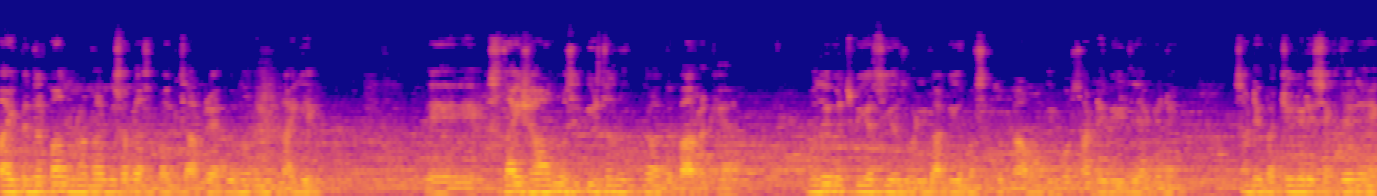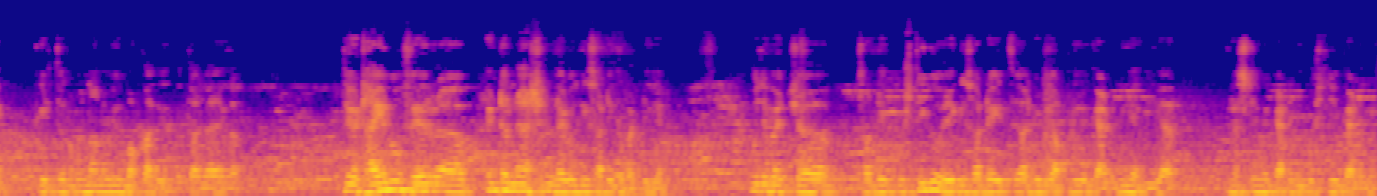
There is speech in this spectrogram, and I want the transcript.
ਭਾਈ ਪਿੰਦਰਪਾਲ ਉਹਨਾਂ ਨਾਲ ਵੀ ਸਾਡਾ ਸੰਬੰਧ ਚੱਲ ਰਿਹਾ ਕਿ ਉਹਨਾਂ ਨੂੰ ਵੀ ਬੁਲਾਈਏ। ਤੇ 27 ਸ਼ਾਮ ਨੂੰ ਅਸੀਂ ਕੀਰਤਨ ਦਰਬਾਰ ਰੱਖਿਆ ਉਹਦੇ ਵਿੱਚ ਵੀ ਅਸੀਂ ਹਜ਼ੂਰੀ ਰਾਗੀ ਅੰਮ੍ਰਿਤਸਰ ਤੋਂ ਬੁਲਾਵਾਂਗੇ ਹੋਰ ਸਾਡੇ ਵੀ ਇੱਥੇ ਹੈਗੇ ਨੇ। ਸਾਡੇ ਬੱਚੇ ਜਿਹੜੇ ਸਿੱਖਦੇ ਨੇ ਕੀਰਤਨ, ਉਹਨਾਂ ਨੂੰ ਵੀ ਮੌਕਾ ਦੇ ਦਿੱਤਾ ਜਾਏਗਾ। ਤੇ 28 ਨੂੰ ਫਿਰ ਇੰਟਰਨੈਸ਼ਨਲ ਲੈਵਲ ਦੀ ਸਾਡੀ ਕਬੱਡੀ ਹੈ। ਉਹਦੇ ਵਿੱਚ ਸਾਡੀ ਕੁਸ਼ਤੀ ਵੀ ਹੋਏਗੀ। ਸਾਡੇ ਇੱਥੇ ਜਿਹੜੀ ਆਪਣੀ ਅਕੈਡਮੀ ਹੈਗੀ ਆ ਰੈਸਲਿੰਗ ਅਕੈਡਮੀ ਕੁਸ਼ਤੀ ਅਕੈਡਮੀ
